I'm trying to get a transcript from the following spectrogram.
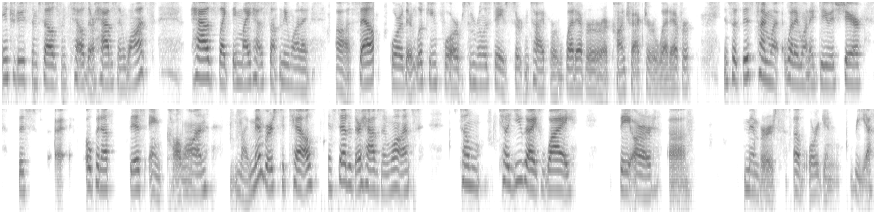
introduce themselves and tell their haves and wants. Has like they might have something they want to uh, sell or they're looking for some real estate, certain type or whatever, or a contractor or whatever. And so at this time, what, what I want to do is share this, uh, open up this and call on my members to tell, instead of their haves and wants, tell, tell you guys why they are uh, members of Oregon RIA.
